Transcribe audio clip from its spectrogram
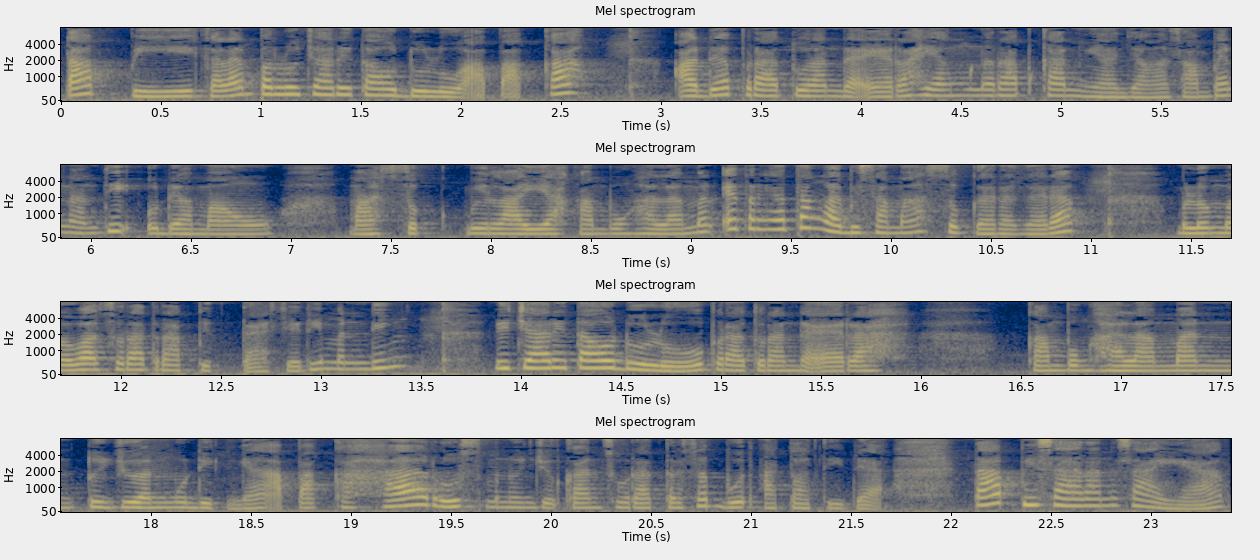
Tapi kalian perlu cari tahu dulu apakah ada peraturan daerah yang menerapkannya. Jangan sampai nanti udah mau masuk wilayah kampung halaman, eh ternyata nggak bisa masuk gara-gara belum bawa surat rapid test. Jadi mending dicari tahu dulu peraturan daerah kampung halaman tujuan mudiknya apakah harus menunjukkan surat tersebut atau tidak. Tapi saran saya,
